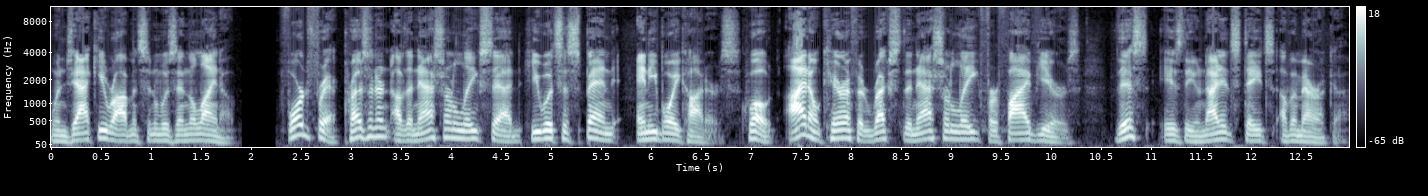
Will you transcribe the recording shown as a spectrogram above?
when Jackie Robinson was in the lineup. Ford Frick, president of the National League, said he would suspend any boycotters. Quote, I don't care if it wrecks the National League for five years. This is the United States of America.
